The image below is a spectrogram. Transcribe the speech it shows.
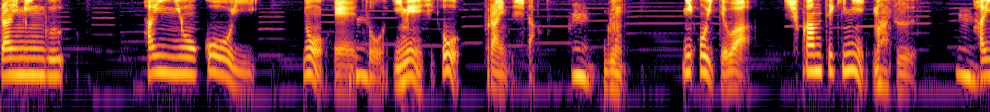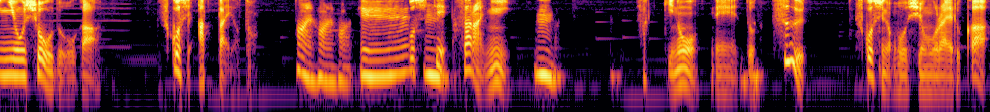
ライミング、排尿行為の、えっ、と、イメージをプライムしたうん群においては、主観的にまずうん排尿衝動が少しあったよと。はいはいはい。そして、さらに、うん、さっきの、えっ、と、すぐ少しの報酬をもらえるか、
